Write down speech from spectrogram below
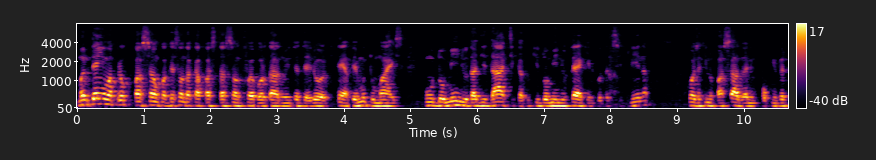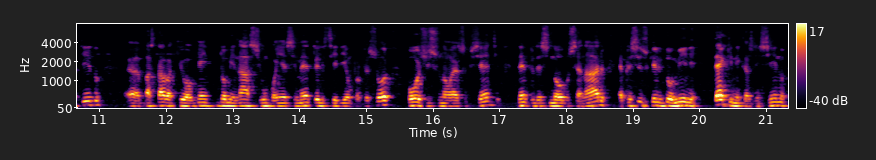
Mantém uma preocupação com a questão da capacitação que foi abordada no item anterior, que tem a ver muito mais com o domínio da didática do que domínio técnico da disciplina, coisa que no passado era um pouco invertido. É, bastava que alguém dominasse um conhecimento, ele seria um professor. Hoje isso não é suficiente. Dentro desse novo cenário, é preciso que ele domine técnicas de ensino,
